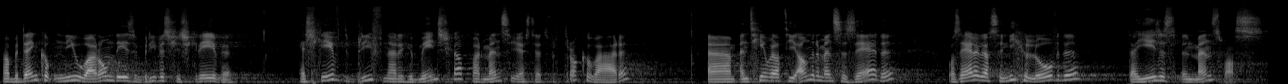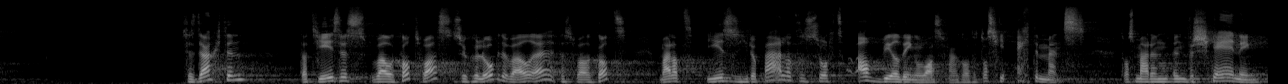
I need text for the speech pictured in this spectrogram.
Maar bedenk opnieuw waarom deze brief is geschreven. Hij schreef de brief naar een gemeenschap waar mensen juist uit vertrokken waren. Um, en hetgeen wat die andere mensen zeiden, was eigenlijk dat ze niet geloofden dat Jezus een mens was. Ze dachten dat Jezus wel God was. Ze geloofden wel, hè, dat is wel God. Maar dat Jezus hier op aarde een soort afbeelding was van God. Het was geen echte mens. Het was maar een, een verschijning. Um,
